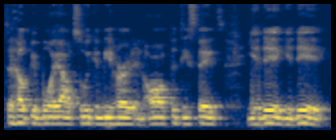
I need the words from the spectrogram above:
to help your boy out so we can be heard in all 50 states. You dig, you dig.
